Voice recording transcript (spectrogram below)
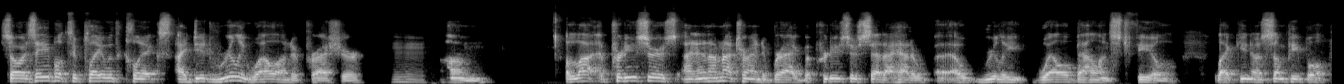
so I was able to play with clicks. I did really well under pressure. Mm-hmm. Um, a lot of producers, and I'm not trying to brag, but producers said I had a, a really well balanced feel. Like you know some people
